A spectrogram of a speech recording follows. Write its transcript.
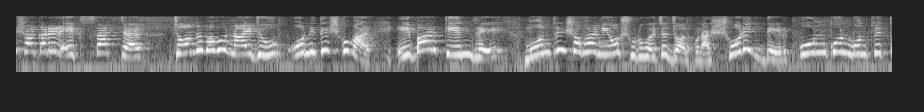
এনডিএ সরকারের এক্স ফ্যাক্টর চন্দ্রবাবু নাইডু ও নীতিশ কুমার। এবার কেন্দ্রে মন্ত্রিসভা নিয়েও শুরু হয়েছে জল্পনা। শরিকদের কোন কোন মন্ত্রিত্ব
